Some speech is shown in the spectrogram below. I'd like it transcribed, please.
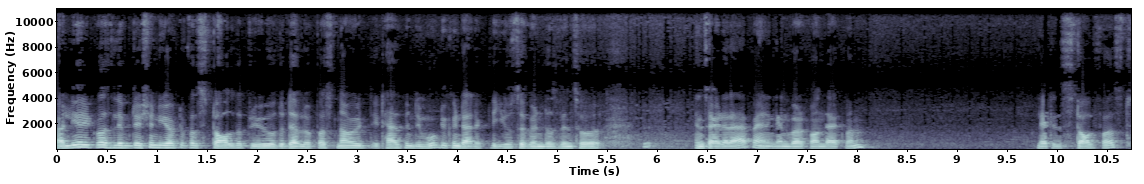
earlier it was limitation you have to first install the preview of the developers. Now it, it has been removed. You can directly use the windows windows insider app and can work on that one. Let it install first.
